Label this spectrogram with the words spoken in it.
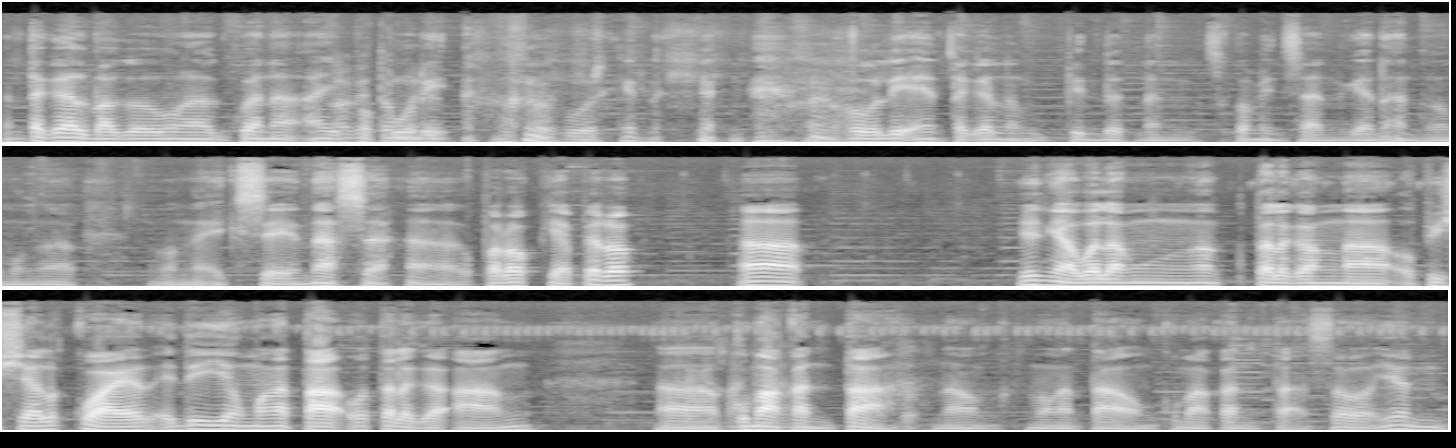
ang tagal bago magkuha na ay Bago papuri. papuri. ang huli ay ang tagal ng pindot ng so, kuminsan ganun mga mga eksena sa ah, parokya. Pero ah yun nga walang ah, talagang ah, official choir, edi yung mga tao talaga ang ah, kumakanta, no? mga taong kumakanta. So, yun,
